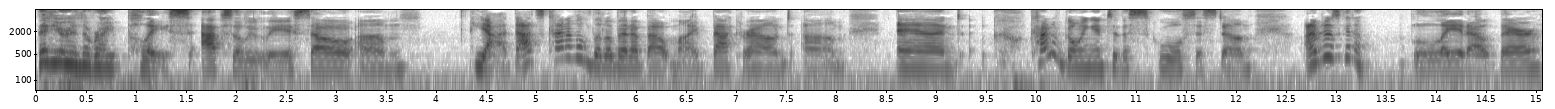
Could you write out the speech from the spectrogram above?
then you're in the right place. Absolutely. So, um, yeah, that's kind of a little bit about my background um, and kind of going into the school system. I'm just going to lay it out there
